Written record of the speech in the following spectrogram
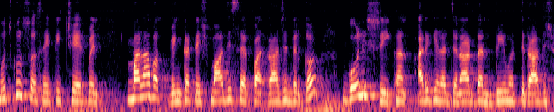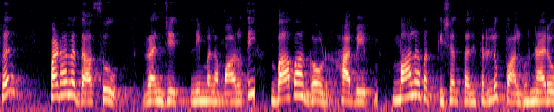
ముజ్కూర్ సొసైటీ చైర్మన్ మలావత్ వెంకటేష్ మాజీ సర్పంచ్ రాజేందర్ గౌడ్ గోలి శ్రీకాంత్ అరిగేల జనార్దన్ భీమర్తి రాజేశ్వర్ పడాల దాసు రంజిత్ నిమ్మల మారుతి బాబా గౌడ్ హబీబ్ మాలావత్ కిషన్ తదితరులు పాల్గొన్నారు.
